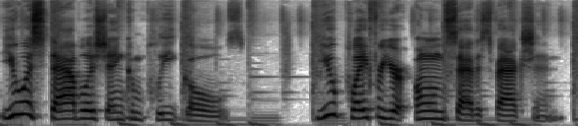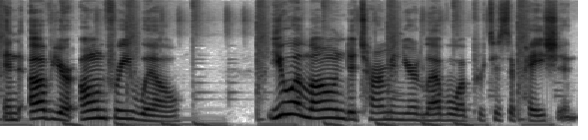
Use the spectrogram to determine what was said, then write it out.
You establish and complete goals. You play for your own satisfaction and of your own free will. You alone determine your level of participation.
